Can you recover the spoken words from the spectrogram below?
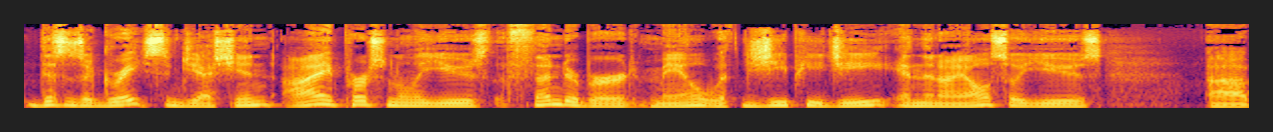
this is a great suggestion. I personally use Thunderbird Mail with GPG, and then I also use uh,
